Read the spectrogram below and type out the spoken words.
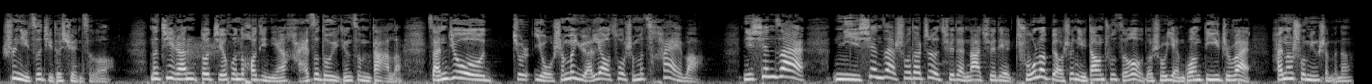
是你自己的选择。那既然都结婚都好几年，孩子都已经这么大了，咱就就是有什么原料做什么菜吧。你现在你现在说他这缺点那缺点，除了表示你当初择偶的时候眼光低之外，还能说明什么呢？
